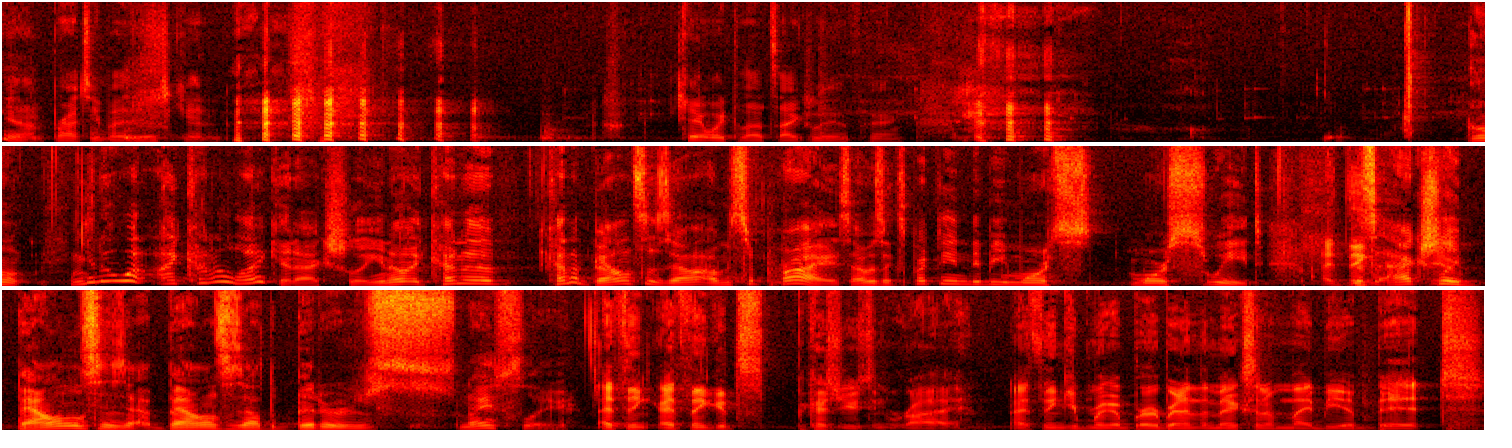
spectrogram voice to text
Yeah, brought to you by the Educated. Can't wait till that's actually a thing. Oh, you know what? I kind of like it actually. You know, it kind of kind of balances out. I'm surprised. I was expecting it to be more more sweet. I this think- actually balances balances out the bitters nicely. I think I think it's because you're using rye. I think you bring a bourbon in the mix and it might be a bit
